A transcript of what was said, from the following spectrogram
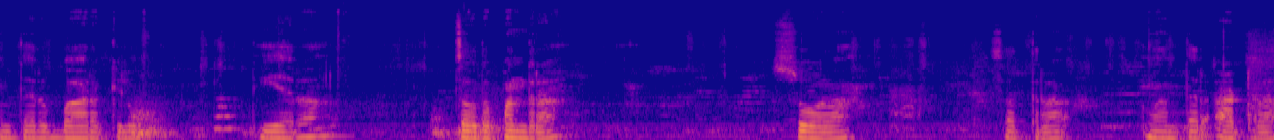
नंतर बारा किलो तेरा चौदा पंधरा सोळा सतरा नंतर अठरा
